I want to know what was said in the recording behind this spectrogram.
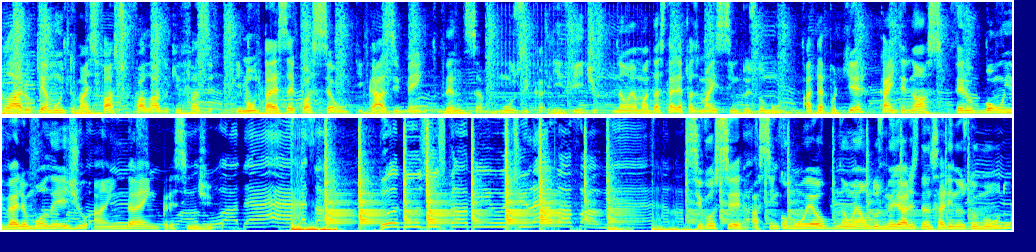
Claro que é muito mais fácil falar do que fazer. E montar essa equação que case bem dança, música e vídeo não é uma das tarefas mais simples do mundo. Até porque, cá entre nós, ter o bom e velho molejo ainda é imprescindível. Todos os caminhos te levam à favela. Se você, assim como eu, não é um dos melhores dançarinos do mundo,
